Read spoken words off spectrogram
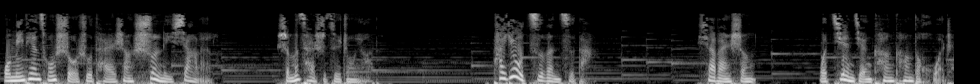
我明天从手术台上顺利下来了，什么才是最重要的？”他又自问自答：“下半生，我健健康康的活着，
